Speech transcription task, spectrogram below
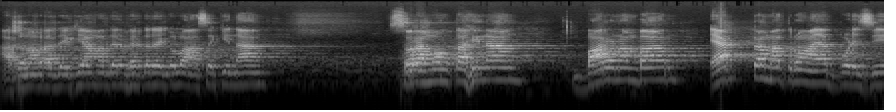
আসুন আমরা দেখি আমাদের ভেতরে এগুলো আছে কি না সোরামন তাহিনা বারো নাম্বার একটা মাত্র আয়াত পড়েছি।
